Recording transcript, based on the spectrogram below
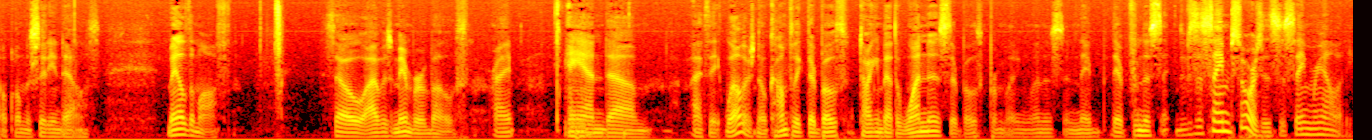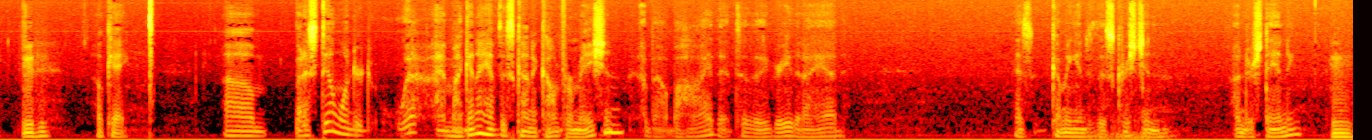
Oklahoma City and Dallas. Mailed them off. So I was a member of both, right? Mm-hmm. And um, I think, well, there's no conflict. They're both talking about the oneness. They're both promoting oneness, and they they're from the same, it's the same source. It's the same reality. Mm-hmm. Okay, um, but I still wondered, well, am I going to have this kind of confirmation about Baha'i that to the degree that I had as coming into this Christian understanding, mm.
